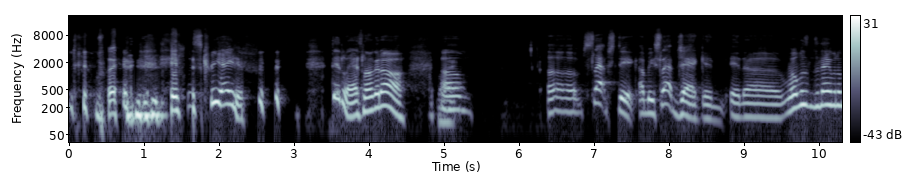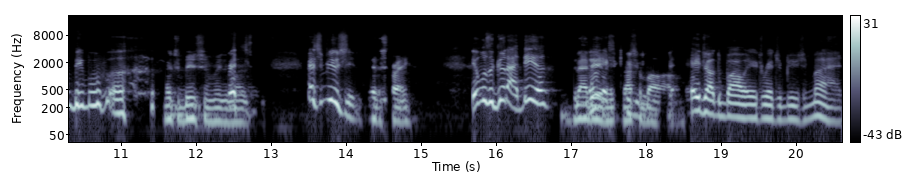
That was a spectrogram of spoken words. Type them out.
but it was creative. Didn't last long at all. Right. Um uh slapstick, I mean slapjack and and uh what was the name of them people? Uh, Retribution really was. Retribution. Right. It was a good idea. Good idea. They dropped the ball. They dropped the ball with retribution. My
